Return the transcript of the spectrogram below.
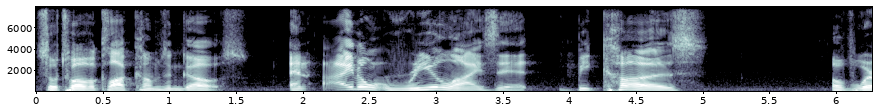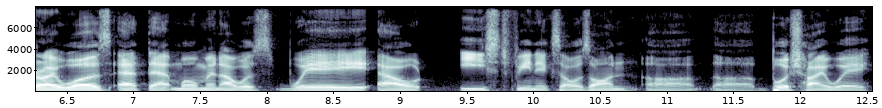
So 12 o'clock comes and goes. And I don't realize it because of where I was at that moment. I was way out East Phoenix. I was on uh, uh, Bush Highway,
